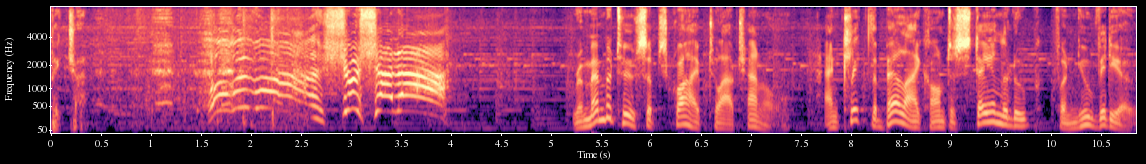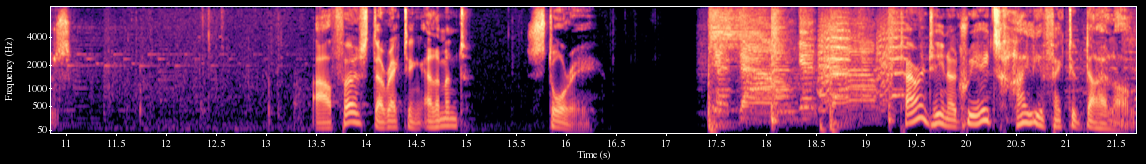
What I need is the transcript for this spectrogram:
picture. Au revoir, Shoshana! Remember to subscribe to our channel and click the bell icon to stay in the loop for new videos. Our first directing element story. Tarantino creates highly effective dialogue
